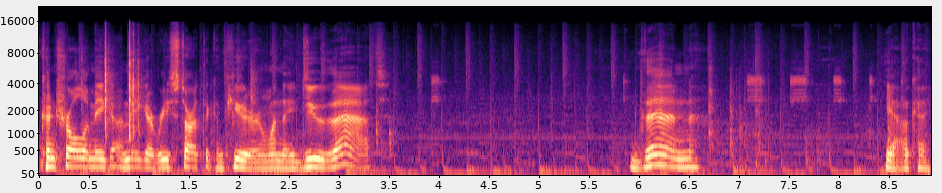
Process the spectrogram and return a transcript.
control Amiga Amiga restart the computer and when they do that then yeah, okay.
